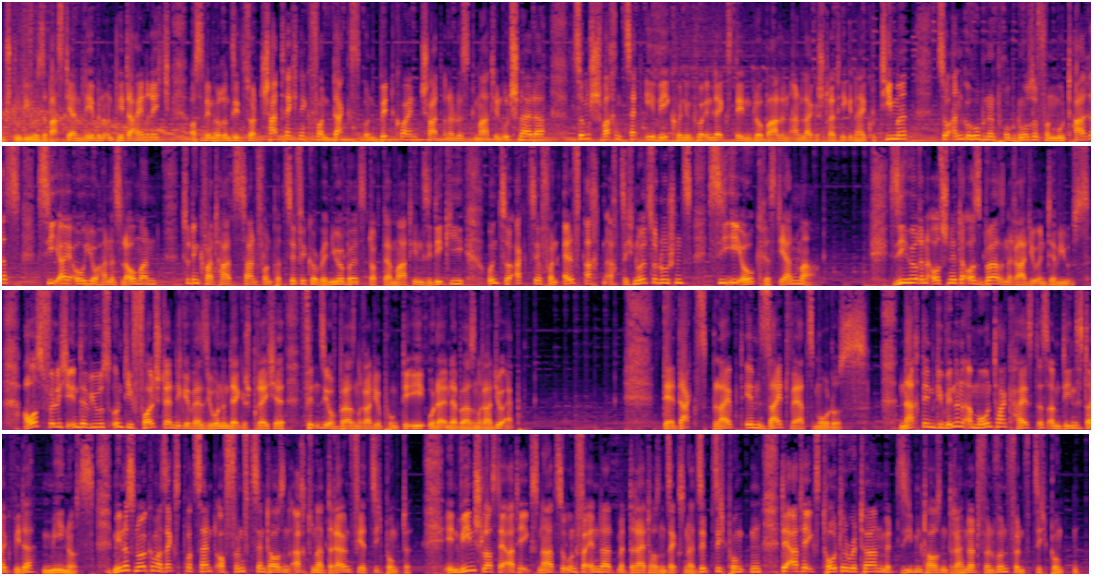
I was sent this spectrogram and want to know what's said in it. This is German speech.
Im Studio Sebastian Leben und Peter Heinrich. Außerdem hören Sie zur Charttechnik von DAX und Bitcoin Chartanalyst Martin Utschneider, zum schwachen ZEW-Konjunkturindex den globalen Anlagestrategen Heiko Thieme, zur angehobenen Prognose von Mutaris CIO Johannes Laumann, zu den Quartalszahlen von Pacifico Renewables Dr. Martin Sidicki und zur Aktie von 11880 Solutions CEO Christian Ma. Sie hören Ausschnitte aus Börsenradio-Interviews. Ausführliche Interviews und die vollständige Versionen der Gespräche finden Sie auf börsenradio.de oder in der Börsenradio-App. Der DAX bleibt im Seitwärtsmodus. Nach den Gewinnen am Montag heißt es am Dienstag wieder Minus. Minus 0,6% auf 15.843 Punkte. In Wien schloss der ATX nahezu unverändert mit 3.670 Punkten, der ATX Total Return mit 7.355 Punkten.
